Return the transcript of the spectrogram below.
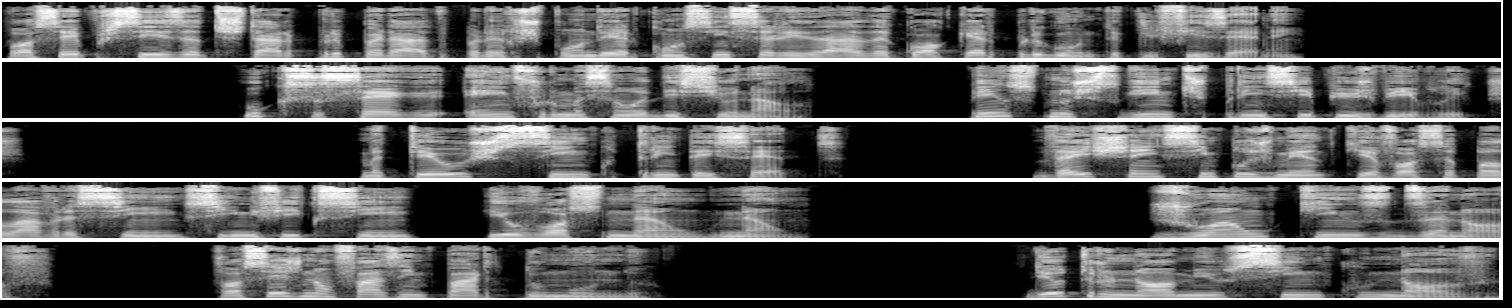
Você precisa de estar preparado para responder com sinceridade a qualquer pergunta que lhe fizerem. O que se segue é informação adicional. Pense nos seguintes princípios bíblicos. Mateus 5:37. Deixem simplesmente que a vossa palavra sim signifique sim e o vosso não, não. João 15, 19 Vocês não fazem parte do mundo. Deuteronômio 5, 9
